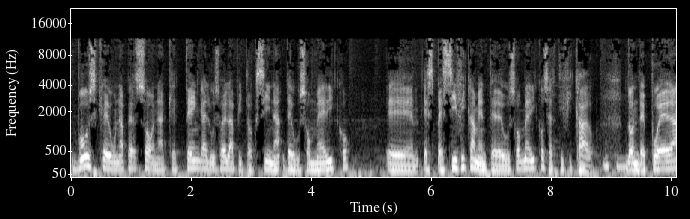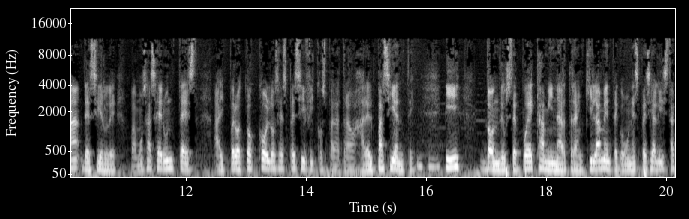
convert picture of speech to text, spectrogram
busque una persona que tenga el uso de la apitoxina de uso médico. Eh, específicamente de uso médico certificado, donde pueda decirle, vamos a hacer un test, hay protocolos específicos para trabajar el paciente y donde usted puede caminar tranquilamente con un especialista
